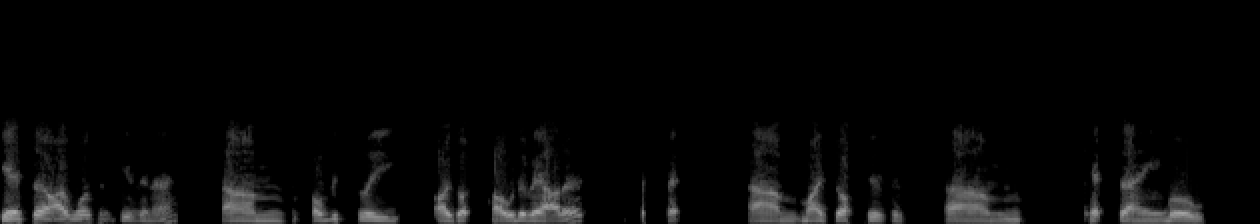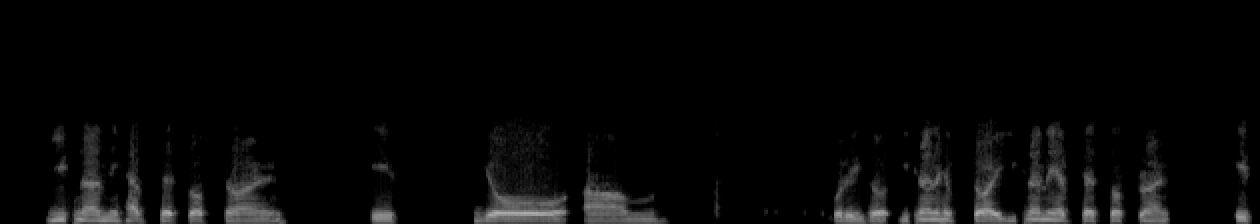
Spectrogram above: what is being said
Yeah, so I wasn't given it. Um, obviously, I got told about it, but um, my doctors um, kept saying, well, you can only have testosterone if you're, um, what do you call it? You can only have, sorry, you can only have testosterone if,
